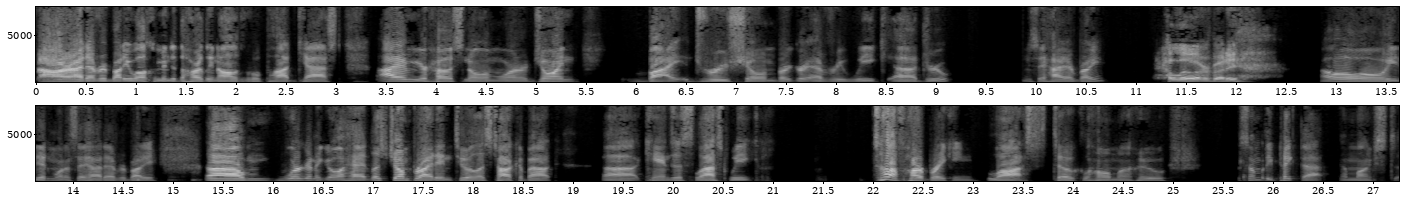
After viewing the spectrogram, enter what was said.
All right, everybody, welcome into the Hardly Knowledgeable podcast. I am your host, Nolan Werner, joined by Drew Schoenberger every week. Uh, Drew, you say hi, everybody. Hello, everybody. Oh, he didn't want to say hi to everybody. Um, we're gonna go ahead. Let's jump right into it. Let's talk about uh, Kansas last week. Tough, heartbreaking loss to Oklahoma, who somebody picked that amongst uh,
